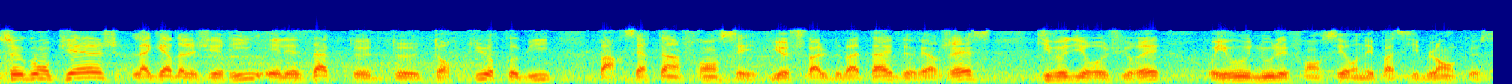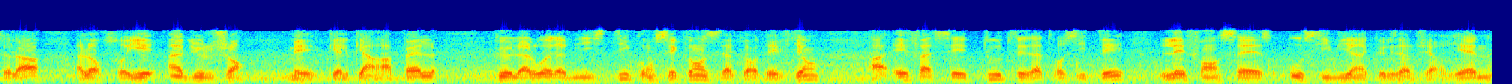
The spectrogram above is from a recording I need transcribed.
Second piège, la guerre d'Algérie et les actes de torture commis par certains Français. Vieux cheval de bataille de Vergès, qui veut dire aux jurés, voyez-vous, nous les Français, on n'est pas si blancs que cela, alors soyez indulgents. Mais quelqu'un rappelle que la loi d'amnistie, conséquence des accords d'Évian, a effacé toutes ces atrocités, les françaises aussi bien que les algériennes,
